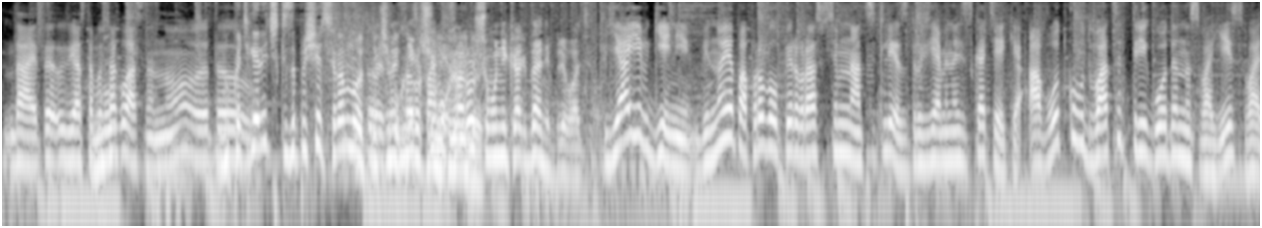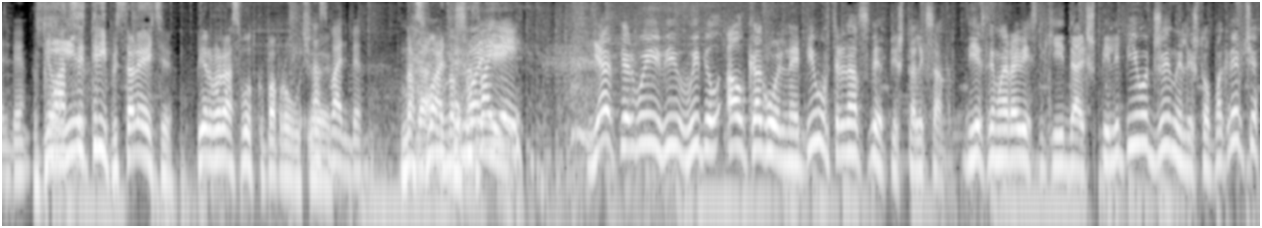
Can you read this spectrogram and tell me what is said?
да, это я с тобой Ну, согласна, но это... Ну, категорически запрещать все равно, это ни к чему Ни к хорошему не хорошему никогда не приводит. Я Евгений. Вино я попробовал первый раз в 17 лет с друзьями на дискотеке, а водку в 23 года на своей свадьбе. В 23, представляете? Первый раз водку попробовал На человек. свадьбе. На Да, свадьбе. на своей. своей. Я впервые ви- выпил алкогольное пиво в 13 лет, пишет Александр. Если мои ровесники и дальше пили пиво, джин или что покрепче,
